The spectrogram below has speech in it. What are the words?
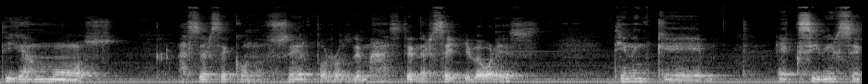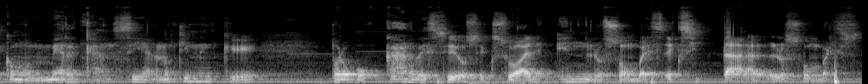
digamos, hacerse conocer por los demás, tener seguidores, tienen que exhibirse como mercancía, no tienen que provocar deseo sexual en los hombres, excitar a los hombres.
